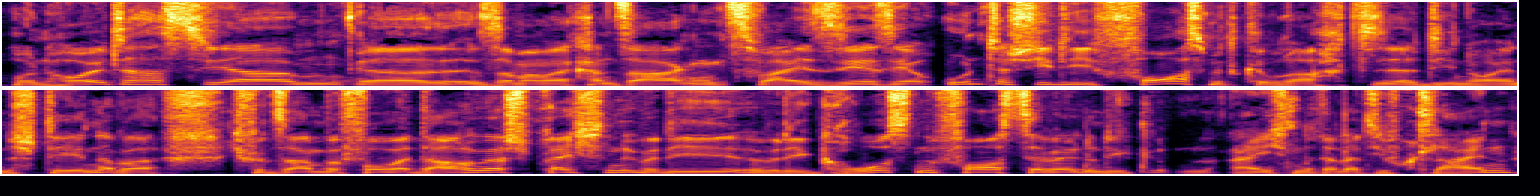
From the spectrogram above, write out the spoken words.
Und heute hast du ja, äh, sagen wir mal, man kann sagen, zwei sehr, sehr unterschiedliche Fonds mitgebracht, äh, die neu entstehen. Aber ich würde sagen, bevor wir darüber sprechen, über die, über die großen Fonds der Welt und die eigentlich einen relativ kleinen,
